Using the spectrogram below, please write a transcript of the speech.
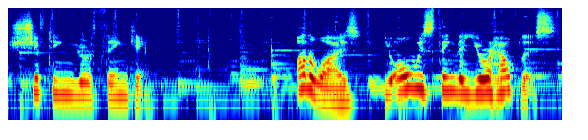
shifting your thinking. Otherwise, you always think that you're helpless.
